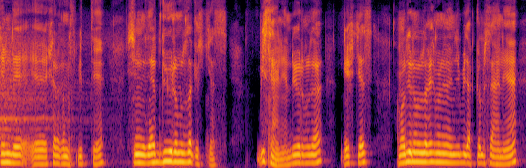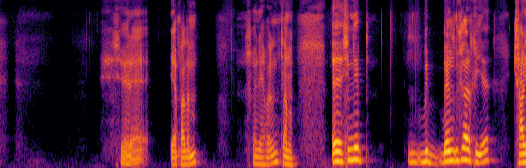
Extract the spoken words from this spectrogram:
Şimdi e, şarkımız bitti. Şimdi de duyurumuza geçeceğiz. Bir saniye duyurumuza geçeceğiz. Ama duyurumuza geçmeden önce bir dakika bir saniye. Şöyle yapalım. Şöyle yapalım. Tamam. E, şimdi ben bu şarkıyı çar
